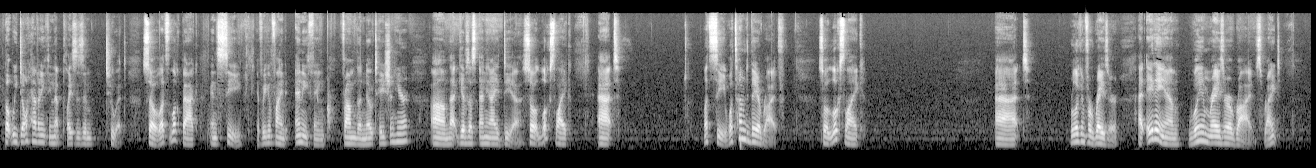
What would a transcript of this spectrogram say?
But we don't have anything that places him to it. So let's look back and see if we can find anything from the notation here um, that gives us any idea. So it looks like at, let's see, what time did they arrive? So it looks like at, we're looking for Razor. At 8 a.m., William Razor arrives, right?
